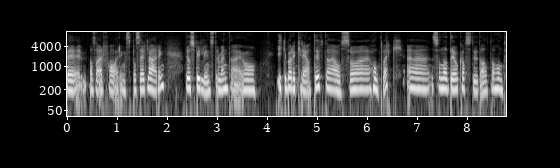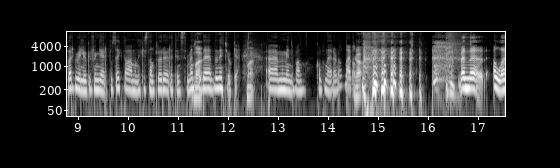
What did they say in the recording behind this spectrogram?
altså erfaringsbasert læring. Det å spille instrument er jo ikke bare kreativt, det er også eh, håndverk. Eh, sånn at det å kaste ut alt av håndverk vil jo ikke fungere på sikt, da er man ikke i stand til å røre et instrument, Nei. og det, det nytter jo ikke. Nei. Eh, med mindre man komponerer, da. Nei da. Ja. Men alle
